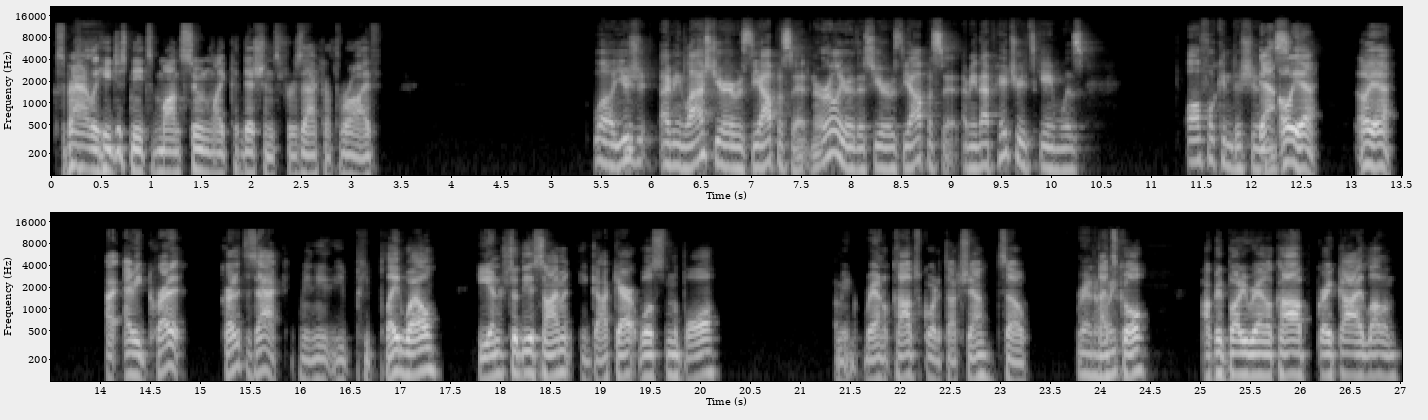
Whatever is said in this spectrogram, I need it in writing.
Because apparently he just needs monsoon like conditions for Zach to thrive. Well, usually, I mean, last year it was the opposite, and earlier this year it was the opposite. I mean, that Patriots game was awful conditions. Yeah. Oh yeah. Oh yeah. I, I mean, credit credit to Zach. I mean, he, he he played well. He understood the assignment. He got Garrett Wilson the ball. I mean, Randall Cobb scored a touchdown, so randomly. that's cool. Our good buddy Randall Cobb, great guy, love him.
